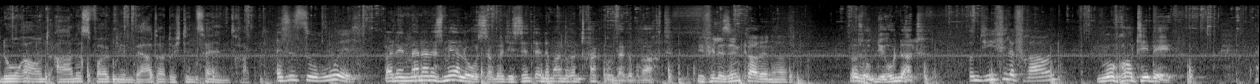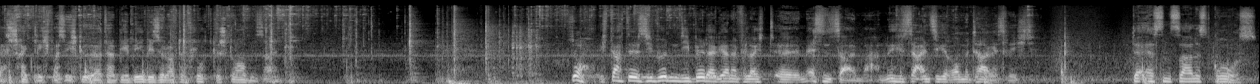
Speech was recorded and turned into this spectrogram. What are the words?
Nora und Arnes folgen dem Wärter durch den Zellentrakt. Es ist so ruhig. Bei den Männern ist mehr los, aber die sind in einem anderen Trakt untergebracht. Wie viele sind gerade in Haft? Also um die 100. Und wie viele Frauen? Nur Frau TB. Das ist schrecklich, was ich gehört habe. Ihr Baby soll auf der Flucht gestorben sein. So, ich dachte, Sie würden die Bilder gerne vielleicht äh, im Essenssaal machen. Das ist der einzige Raum mit Tageslicht. Der Essenssaal ist groß.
